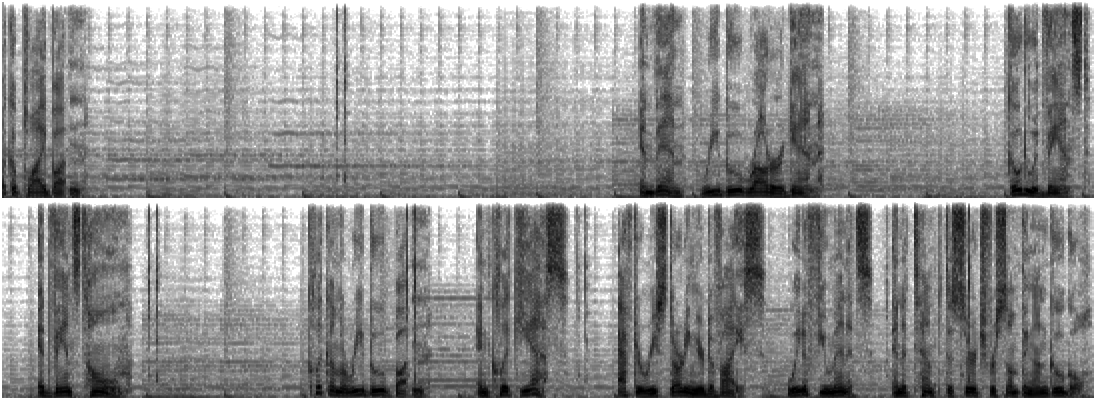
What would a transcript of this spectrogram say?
Click Apply button. And then, reboot router again. Go to Advanced, Advanced Home. Click on the Reboot button, and click Yes. After restarting your device, wait a few minutes and attempt to search for something on Google.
